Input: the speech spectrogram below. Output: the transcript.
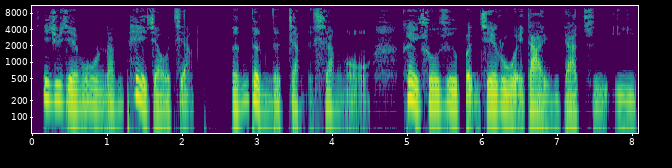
戏剧节目男配角奖等等的奖项哦，可以说是本届入围大赢家之一。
